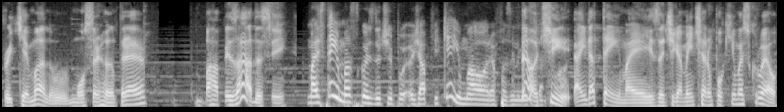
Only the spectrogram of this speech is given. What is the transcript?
Porque, mano, Monster Hunter é barra pesada, assim. Mas tem umas coisas do tipo, eu já fiquei uma hora fazendo Não, tinha, ainda tem, mas antigamente era um pouquinho mais cruel.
